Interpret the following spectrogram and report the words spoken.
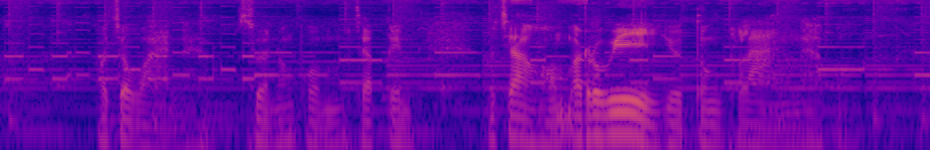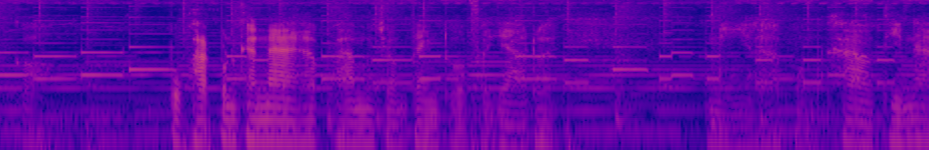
59เขาจะหวานนะครับ ส่วนของผมจะเป็นข้าวเจ้าหอมอรวีอยู่ตรงกลางนะครับผมก็ปลูกผักบนคะนาครับพามาชมแปลงถั่วฝักยาวด้วยนี่นะครับผมข้าวที่น่า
